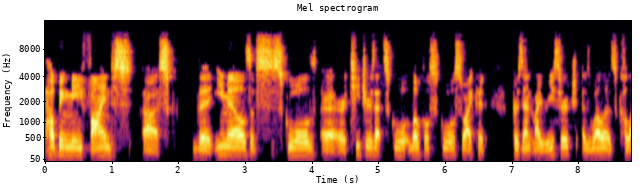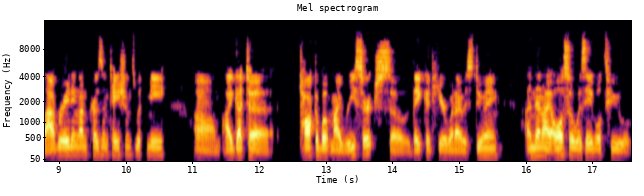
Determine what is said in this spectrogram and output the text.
helping me find uh, the emails of schools uh, or teachers at school, local schools, so I could present my research as well as collaborating on presentations with me. Um, I got to talk about my research so they could hear what I was doing. And then I also was able to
